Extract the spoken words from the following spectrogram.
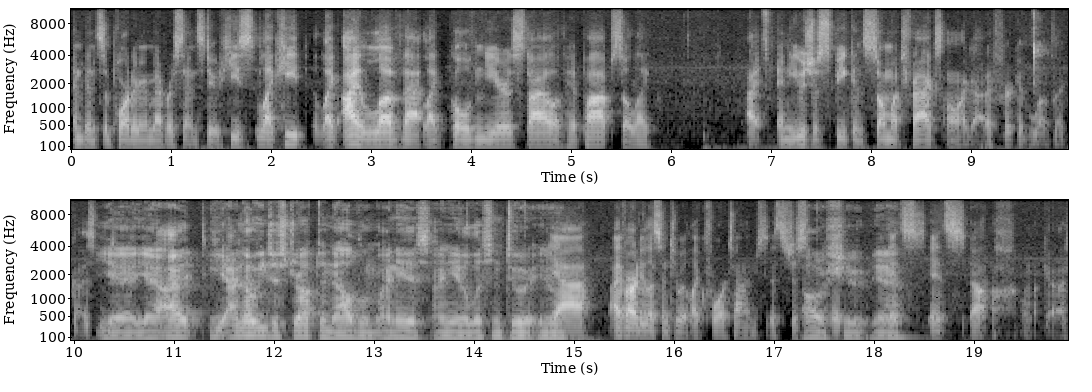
and been supporting him ever since, dude. He's like he like I love that like golden years style of hip hop. So like I and he was just speaking so much facts. Oh my god, I freaking love that guy's music. Yeah, yeah. I he I know he just dropped an album. I need to I need to listen to it. You know? Yeah, I've already listened to it like four times. It's just Oh it- shoot, yeah. It's it's oh, oh my god.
